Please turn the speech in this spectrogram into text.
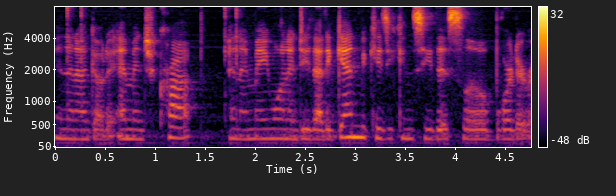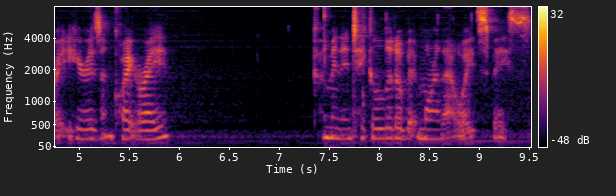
And then I go to image crop and I may want to do that again because you can see this little border right here isn't quite right. Come in and take a little bit more of that white space.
